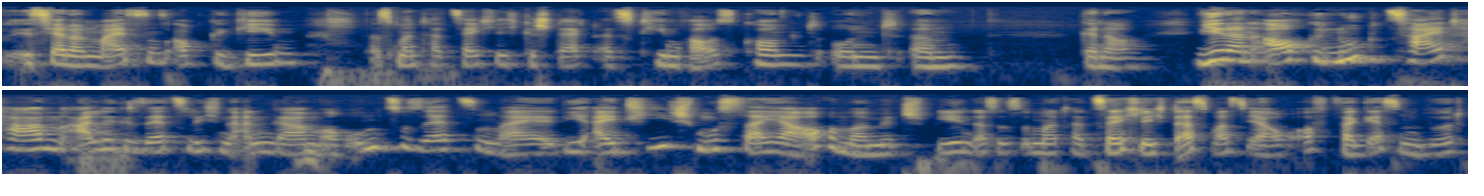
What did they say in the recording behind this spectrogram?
ist ja dann meistens auch gegeben, dass man tatsächlich gestärkt als Team rauskommt und ähm, Genau. Wir dann auch genug Zeit haben, alle gesetzlichen Angaben auch umzusetzen, weil die IT muss da ja auch immer mitspielen. Das ist immer tatsächlich das, was ja auch oft vergessen wird.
